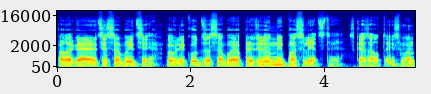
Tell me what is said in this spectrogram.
«Полагаю, эти события повлекут за собой определенные последствия», сказал Тейсман,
